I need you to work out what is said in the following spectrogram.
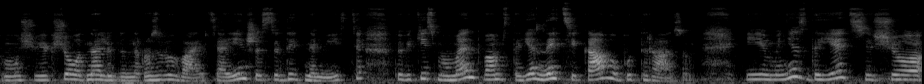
тому що якщо одна людина розвивається, а інша сидить на місці, то в якийсь момент вам стає нецікаво бути разом. І мені здається, що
